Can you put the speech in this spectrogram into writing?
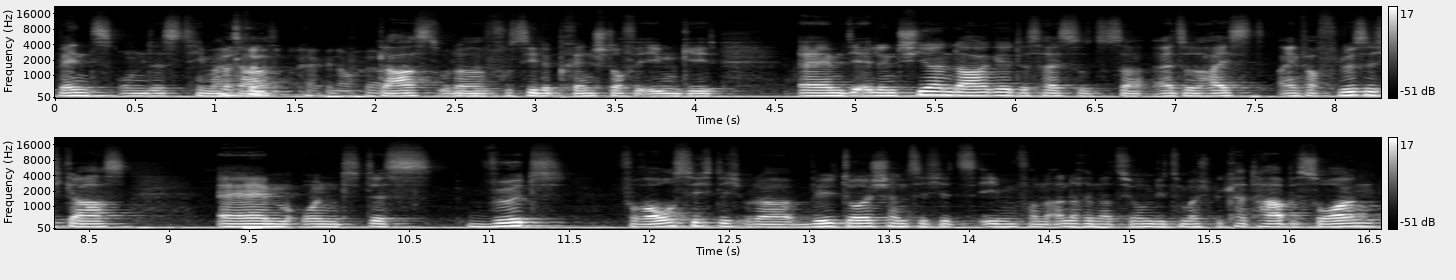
wenn es um das Thema Gas, ja, genau, ja. Gas oder fossile Brennstoffe eben geht. Ähm, die LNG-Anlage, das heißt sozusagen, also heißt einfach Flüssiggas ähm, und das wird voraussichtlich oder will Deutschland sich jetzt eben von anderen Nationen wie zum Beispiel Katar besorgen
